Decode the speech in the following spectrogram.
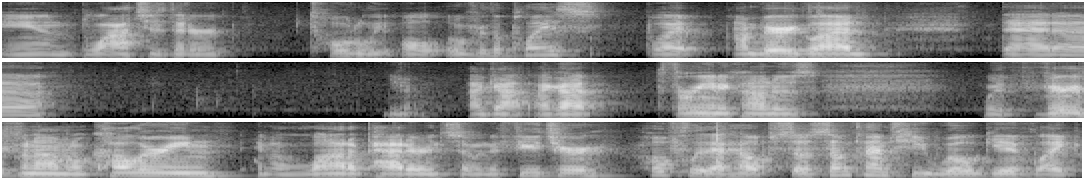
and blotches that are totally all over the place. But I'm very glad that uh, you know I got I got three anacondas with very phenomenal coloring and a lot of patterns. So in the future, hopefully that helps. So sometimes he will give like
